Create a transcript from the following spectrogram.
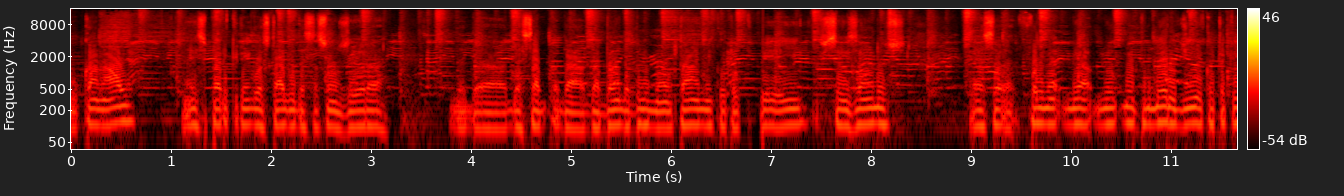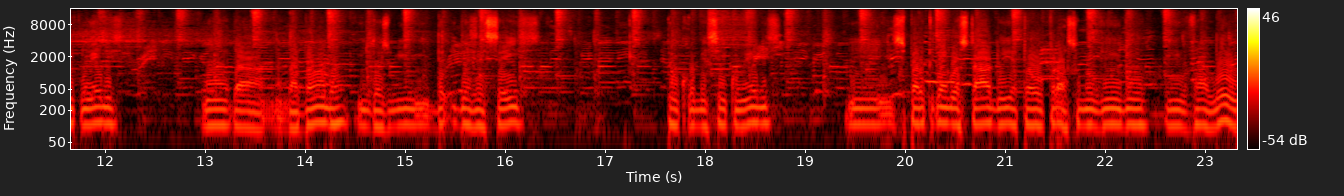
o canal. Né? Espero que tenham gostado dessa sonzeira da, da, dessa, da, da banda Blue Mountain que eu toquei aí, seis anos. Essa foi minha, minha, meu, meu, primeiro dia que eu toquei com eles né? da, da banda em 2016. Eu comecei com eles. E espero que tenham gostado e até o próximo vídeo. E valeu!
